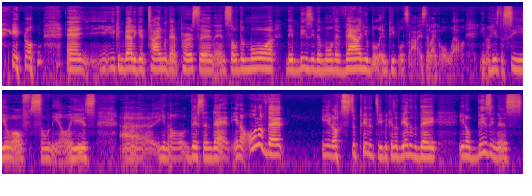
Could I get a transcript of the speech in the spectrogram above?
you know, and you, you can barely get time with that person. And so the more they're busy, the more they're valuable in people's eyes. They're like, oh, well, you know, he's the CEO of Sony, or he's, uh, you know, this and that, you know, all of that, you know, stupidity, because at the end of the day, you know, busyness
